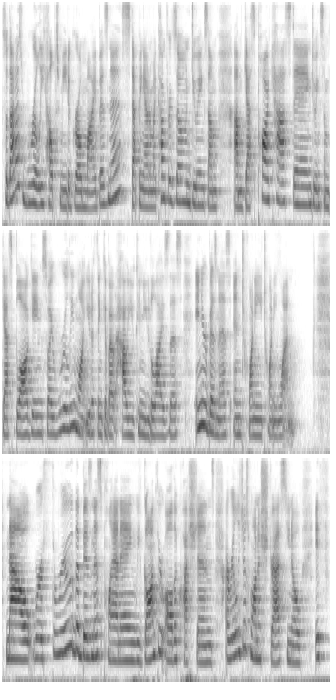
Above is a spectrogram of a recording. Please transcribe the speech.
So that has really helped me to grow my business, stepping out of my comfort zone, doing some um, guest podcasting, doing some guest blogging. So I really want you to think about how you can utilize this in your business in 2021. Now, we're through the business planning. We've gone through all the questions. I really just want to stress, you know, if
